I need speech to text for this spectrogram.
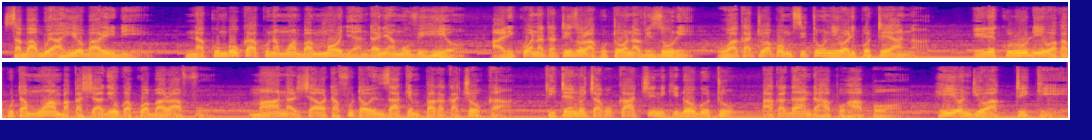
sababu ya hiyo baridi. Nakumbuka kuna mwamba mmoja ndani ya muvi hiyo alikuwa na tatizo la kutoona vizuri. Wakati wapo msituni walipoteana, ile kurudi wakakuta mwamba kashageuka kuwa barafu, maana alishawatafuta wenzake mpaka kachoka. Kitendo cha kukaa chini kidogo tu akaganda hapo hapo. Hiyo ndiyo Aktiki.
